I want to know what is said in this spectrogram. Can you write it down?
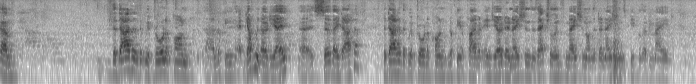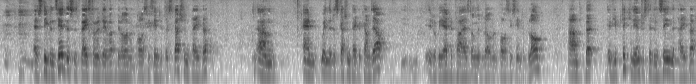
Um, the data that we've drawn upon uh, looking at government ODA uh, is survey data. The data that we've drawn upon looking at private NGO donations is actual information on the donations people have made. As Stephen said, this is based on a De- Development Policy Centre discussion paper. Um, and when the discussion paper comes out, it'll be advertised on the Development Policy Centre blog. Um, but if you're particularly interested in seeing the paper,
